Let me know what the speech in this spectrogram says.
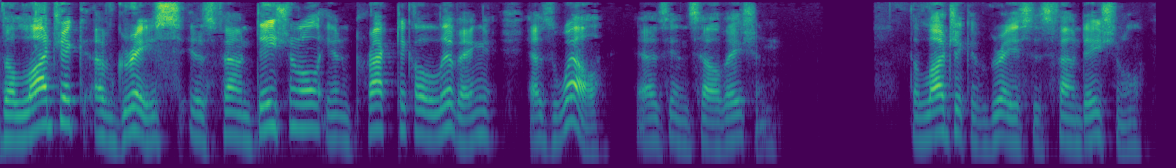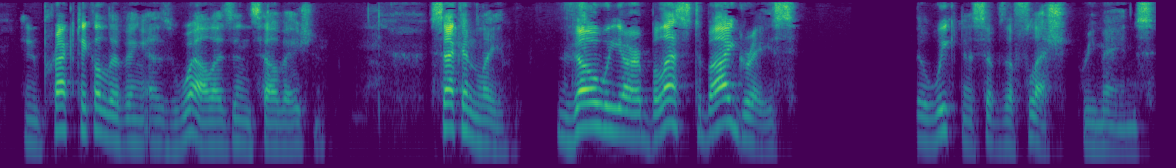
The logic of grace is foundational in practical living as well as in salvation. The logic of grace is foundational in practical living as well as in salvation. Secondly, though we are blessed by grace, the weakness of the flesh remains.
